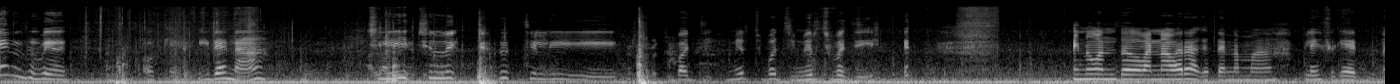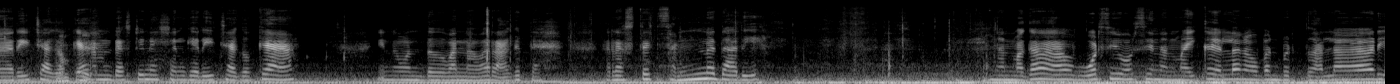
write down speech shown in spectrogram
ಏನು ಓಕೆ ಇದೇನಾ? Chilli chilli chilli bajji mirch bajji mirch bajji. ಇನ್ನು ಒಂದು ಒನ್ ಅವರ್ ಆಗುತ್ತೆ ನಮ್ಮ ಪ್ಲೇಸ್ಗೆ ರೀಚ್ ಆಗೋಕ್ಕೆ ನಮ್ಮ ಡೆಸ್ಟಿನೇಷನ್ಗೆ ರೀಚ್ ಆಗೋಕ್ಕೆ ಇನ್ನು ಒಂದು ಒನ್ ಅವರ್ ಆಗುತ್ತೆ. ರಸ್ತೆ ಸಣ್ಣ ದಾರಿ. ನನ್ನ ಮಗ ಓಡಿಸಿ ಓಡಿಸಿ ನನ್ನ ಮೈಕ ಎಲ್ಲ ನಾವು ಬಂದ್ಬಿಡ್ತು. ಅಲ್ಲಾಡಿ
